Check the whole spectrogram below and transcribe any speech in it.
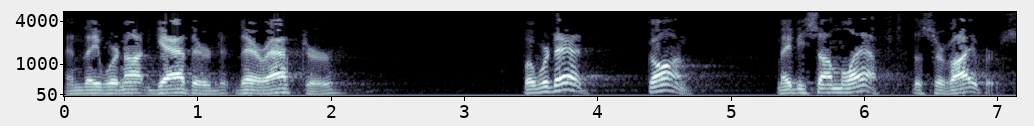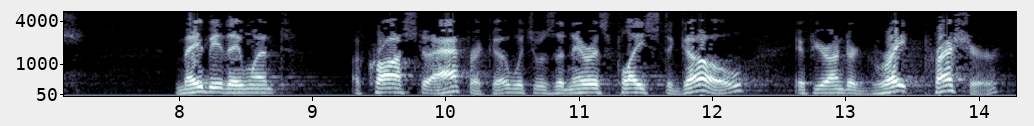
And they were not gathered thereafter, but we're dead, gone. Maybe some left, the survivors. Maybe they went across to Africa, which was the nearest place to go if you're under great pressure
